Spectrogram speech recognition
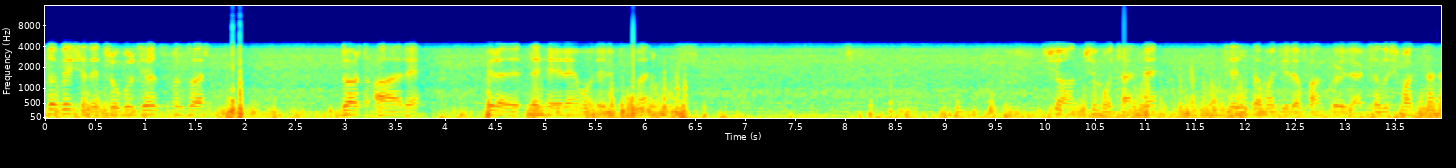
Burada 5 adet robur cihazımız var. 4 AR, 1 adet de HR modelimiz var. Şu an tüm otelde test amacıyla fankoiler çalışmakta.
